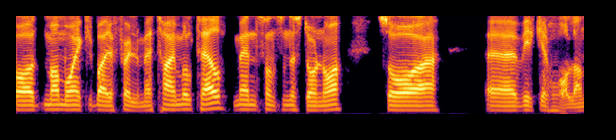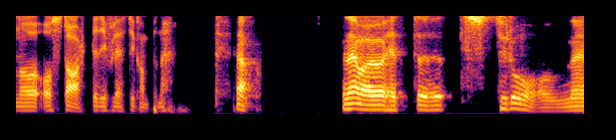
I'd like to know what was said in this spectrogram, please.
Og man må egentlig bare følge med. Time will tell, men sånn som det står nå, så uh, virker Haaland å, å starte de fleste kampene. Ja. Men det var jo helt uh, strålende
